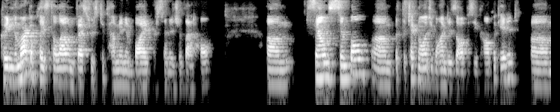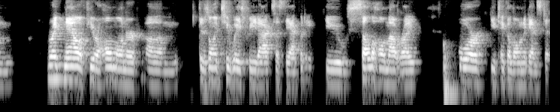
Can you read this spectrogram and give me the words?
creating the marketplace to allow investors to come in and buy a percentage of that home. Um, sounds simple, um, but the technology behind it is obviously complicated. Um, right now, if you're a homeowner, um, there's only two ways for you to access the equity. You sell the home outright or you take a loan against it.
